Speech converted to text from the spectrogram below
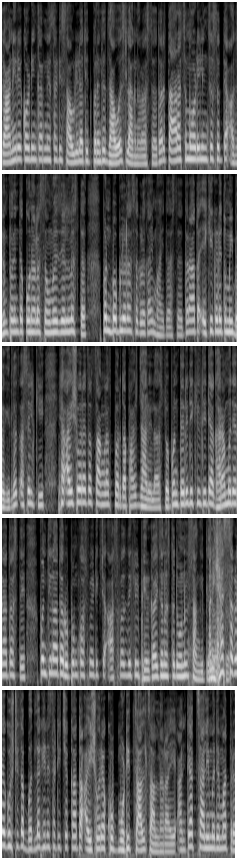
गाणी रेकॉर्डिंग करण्यासाठी सावलीला तिथपर्यंत जावंच लागणार असतं. तर ताराचं मॉडेलिंगचं सत्य अजूनपर्यंत कोणाला समजलेलं नसतं पण बबलूला सगळं काही माहीत असतं. तर आता एकीकडे तुम्ही बघितलंच असेल की ह्या ऐश्वर्याचा चांगलाच पर्दाफाश झालेला असतो पण तरी देखील ती त्या घरामध्ये राहत असते पण तिला आता रूपम कॉस्मेटिकच्या आसपास देखील फिरकायचं नसतं म्हणून सांगितलं आणि ह्या सगळ्या गोष्टीचा बदला घेण्यासाठी चक्क आता ऐश्वर्या खूप मोठी चाल चालणार आहे. आणि त्याच चालीमध्ये मात्र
